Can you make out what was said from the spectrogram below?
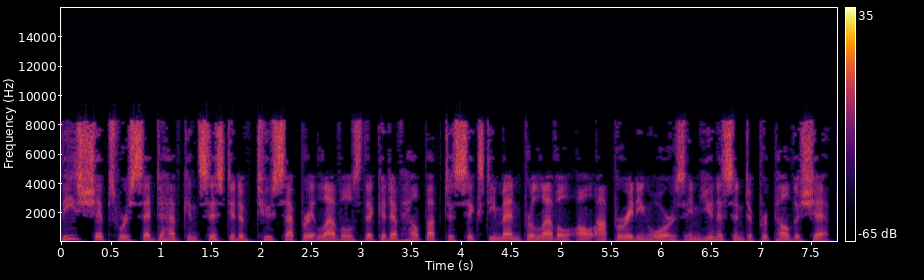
These ships were said to have consisted of two separate levels that could have help up to 60 men per level all operating oars in unison to propel the ship.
